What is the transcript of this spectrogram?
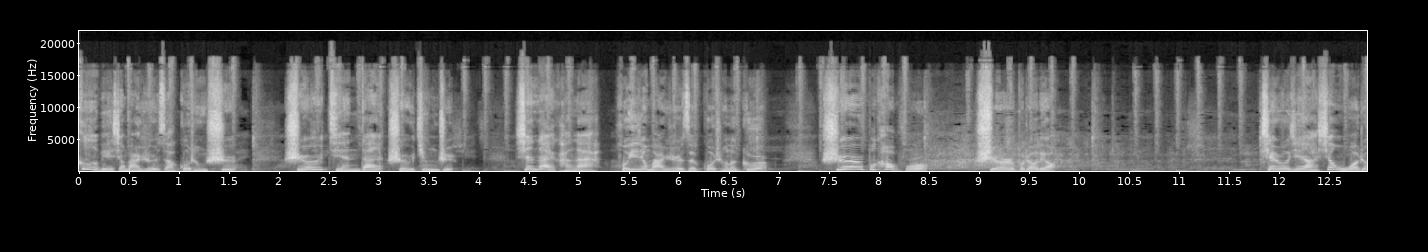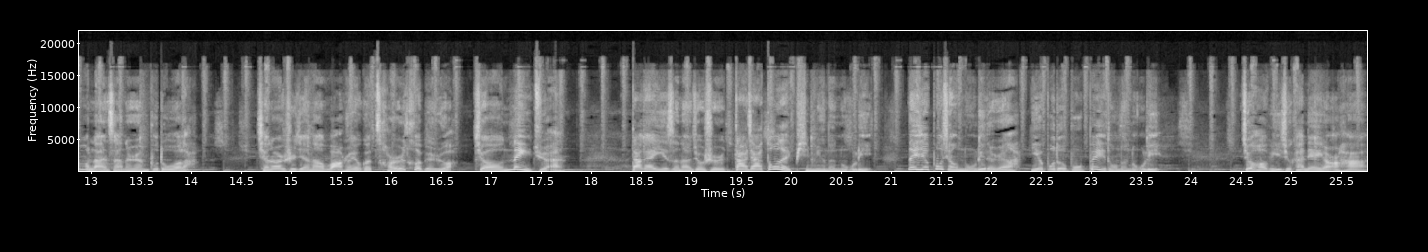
特别想把日子过成诗，时而简单，时而精致。现在看来，我已经把日子过成了歌，时而不靠谱，时而不着调。现如今啊，像我这么懒散的人不多了。前段时间呢，网上有个词儿特别热，叫内卷。大概意思呢就是大家都在拼命的努力，那些不想努力的人啊也不得不被动的努力。就好比去看电影哈，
